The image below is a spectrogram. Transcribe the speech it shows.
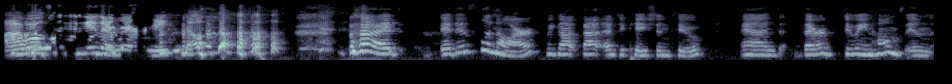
I won't say it either, Mary. No. but it is Lennar. We got that education too, and they're doing homes in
